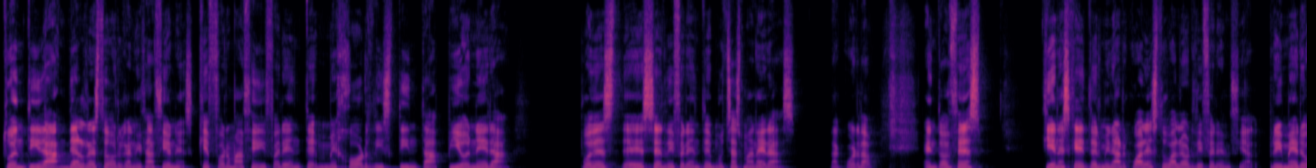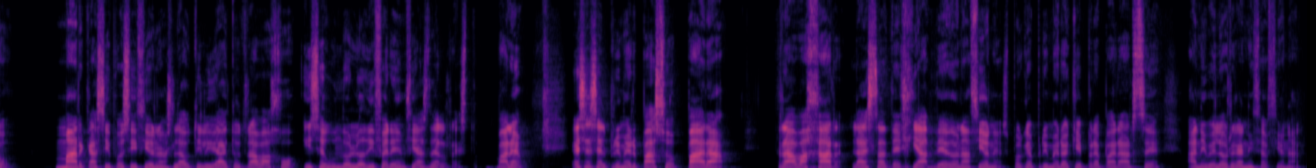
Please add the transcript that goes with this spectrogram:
tu entidad del resto de organizaciones. ¿Qué forma hace diferente, mejor, distinta, pionera? Puedes eh, ser diferente en muchas maneras, ¿de acuerdo? Entonces, tienes que determinar cuál es tu valor diferencial. Primero, marcas y posicionas la utilidad de tu trabajo y segundo, lo diferencias del resto, ¿vale? Ese es el primer paso para trabajar la estrategia de donaciones, porque primero hay que prepararse a nivel organizacional.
